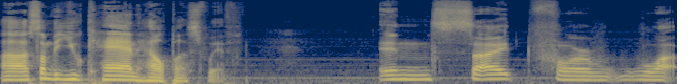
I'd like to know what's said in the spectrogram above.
uh, something you can help us with. Insight for what?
